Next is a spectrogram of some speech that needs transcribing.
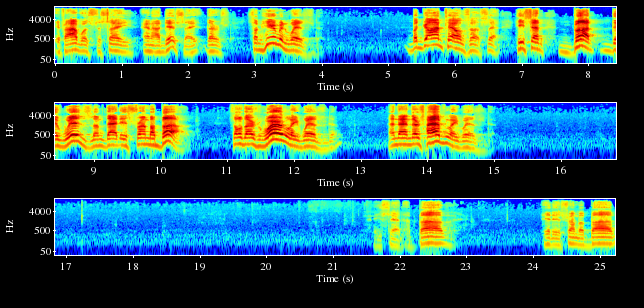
if I was to say, and I did say, there's some human wisdom. But God tells us that. He said, but the wisdom that is from above. So there's worldly wisdom, and then there's heavenly wisdom. And he said, above, it is from above,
